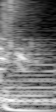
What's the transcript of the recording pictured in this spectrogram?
you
